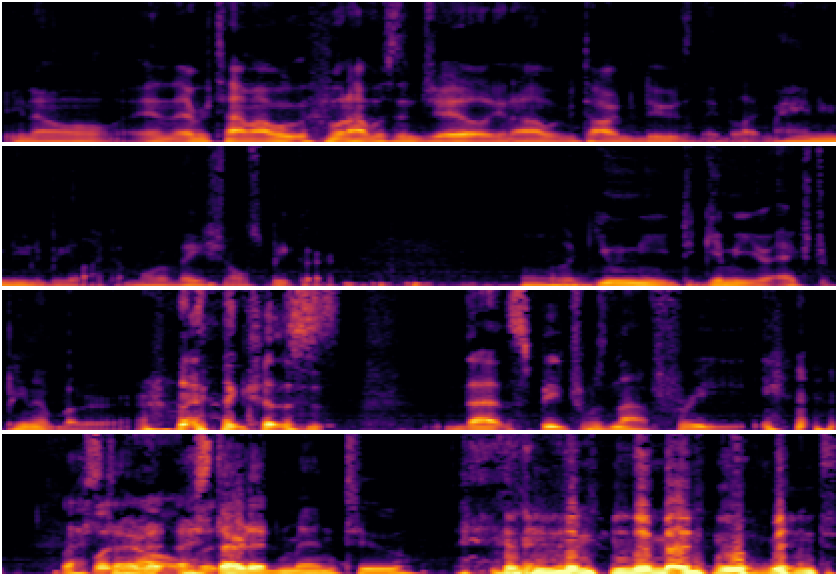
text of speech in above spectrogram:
you know. And every time I w- when I was in jail, you know, I would be talking to dudes, and they'd be like, man, you need to be like a motivational speaker. Mm-hmm. Like you need to give me your extra peanut butter because that speech was not free. I started. no, I started Men Too, the, the Men Movement.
